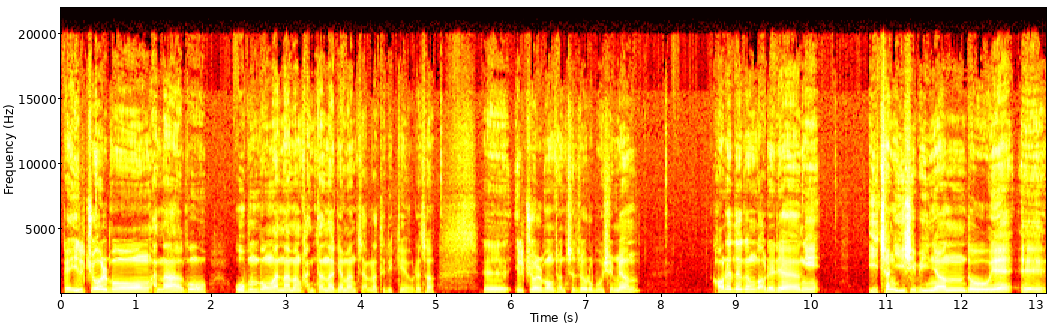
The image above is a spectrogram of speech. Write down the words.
그러니까 일주월봉 하나하고 5분봉 하나만 간단하게만 잘라 드릴게요. 그래서 에, 일주월봉 전체적으로 보시면 거래대금 거래량이 2022년도에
